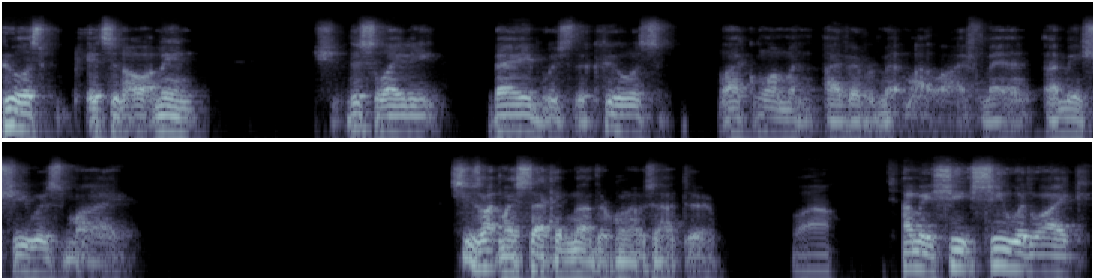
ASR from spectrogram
coolest. It's an. I mean, she, this lady, Babe, was the coolest black woman I've ever met in my life. Man, I mean, she was my. She was like my second mother when I was out there. Wow. I mean, she she would like,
